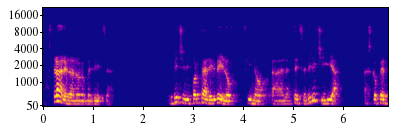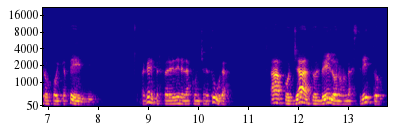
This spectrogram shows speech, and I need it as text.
mostrare la loro bellezza invece di portare il velo fino all'altezza delle ciglia ha scoperto un po i capelli magari per far vedere la conciatura. Ha appoggiato il velo non l'ha stretto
